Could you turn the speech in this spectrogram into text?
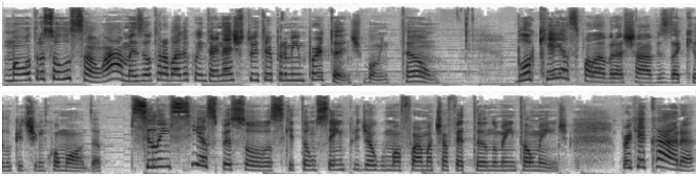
uma outra solução. Ah, mas eu trabalho com internet, Twitter pra mim é importante. Bom, então, bloqueia as palavras-chave daquilo que te incomoda. Silencia as pessoas que estão sempre de alguma forma te afetando mentalmente. Porque, cara,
